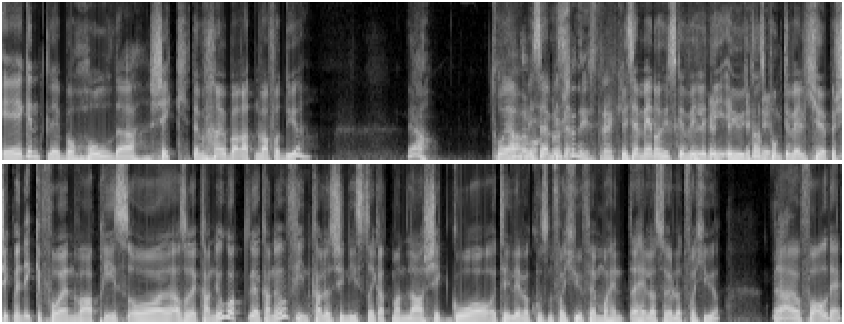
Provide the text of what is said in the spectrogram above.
egentlig beholde Skikk, det var jo bare at den var for dyr, Ja. Tror jeg. Ja, det var Hvis jeg- ikke hvis jeg- genistrek. hvis jeg mener å huske, ville de i utgangspunktet vel kjøpe Schick, men ikke få enhver pris. Og, altså, det, kan jo godt, det kan jo fint kalles genistrek at man lar Schick gå til Leverkosen for 25 og hente heller Sørloth for 20. Det er jo for all del.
